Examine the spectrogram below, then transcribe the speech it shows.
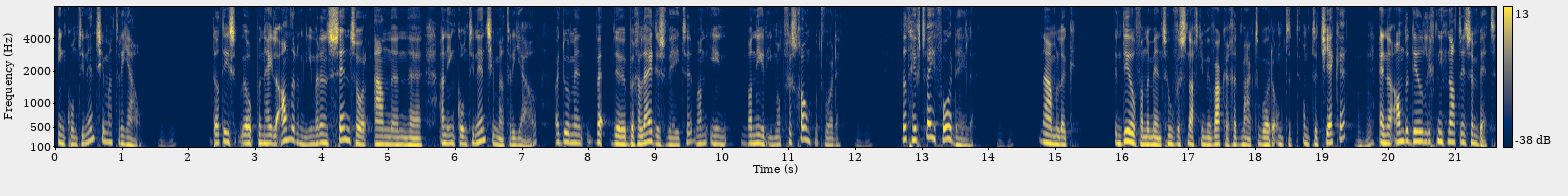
incontinentiemateriaal. Mhm. Dat is op een hele andere manier, maar een sensor aan, een, eh, aan incontinentiemateriaal, waardoor men, de begeleiders weten wanneer, wanneer iemand verschoond moet worden. Mhm. Dat heeft twee voordelen. Namelijk, een deel van de mensen hoeven s'nachts niet meer wakker gemaakt te worden om te, om te checken. Mhm. En een ander deel ligt niet nat in zijn bed.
